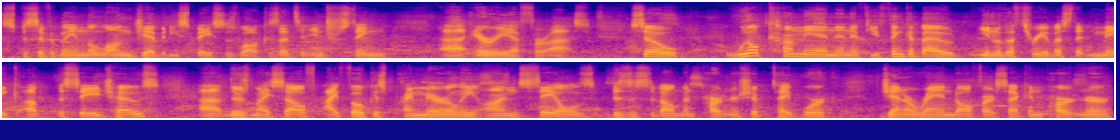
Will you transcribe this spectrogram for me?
specifically in the longevity space as well, because that's an interesting uh, area for us. So we'll come in and if you think about you know the three of us that make up the sage house uh, there's myself i focus primarily on sales business development partnership type work. Jenna randolph our second partner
